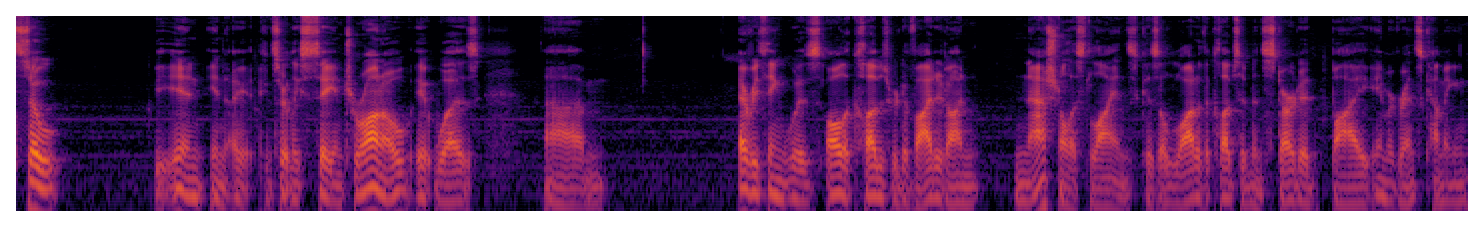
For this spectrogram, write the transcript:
so, in, in I can certainly say in Toronto, it was um, everything was all the clubs were divided on nationalist lines because a lot of the clubs had been started by immigrants coming,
